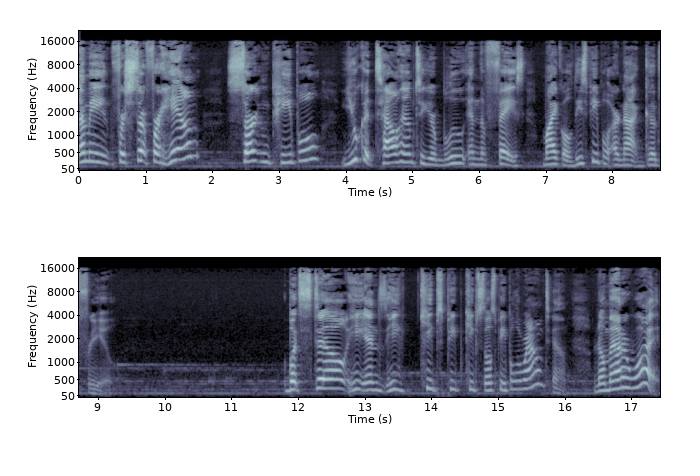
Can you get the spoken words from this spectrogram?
I mean, for for him, certain people, you could tell him to your blue in the face, Michael, these people are not good for you but still he ends he keeps people keeps those people around him no matter what.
